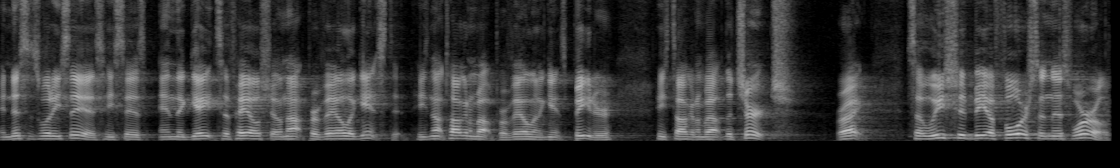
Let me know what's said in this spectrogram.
And this is what he says. He says, And the gates of hell shall not prevail against it. He's not talking about prevailing against Peter, he's talking about the church, right? So we should be a force in this world.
